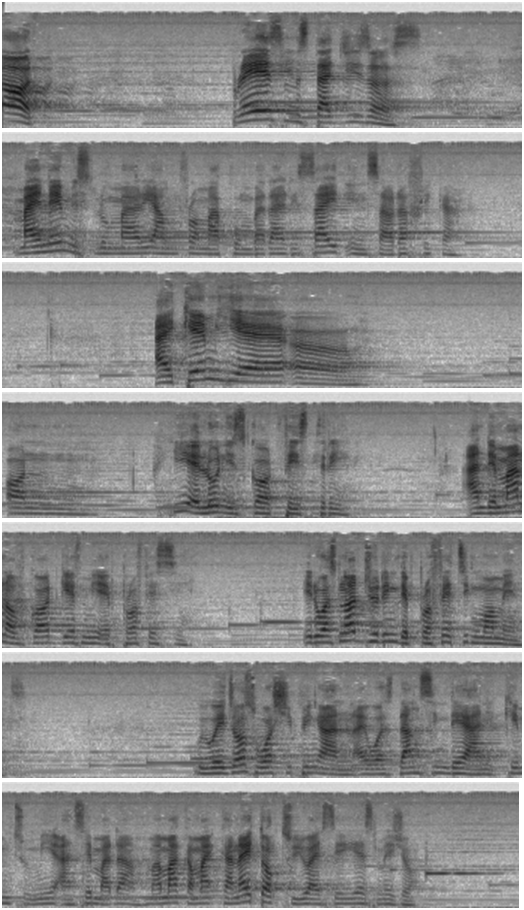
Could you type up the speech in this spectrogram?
Lord. Praise Mr. Jesus. My name is Lumari. I'm from Akumba. I reside in South Africa. I came here uh, on He Alone is God, phase three. And the man of God gave me a prophecy. It was not during the prophetic moment. We were just worshiping and I was dancing there and he came to me and said, Madam, Mama, can I, can I talk to you? I say, Yes, Major.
